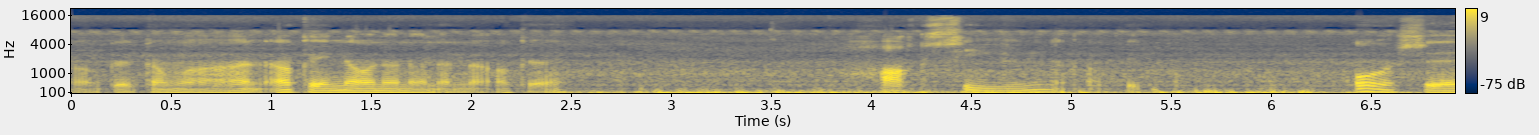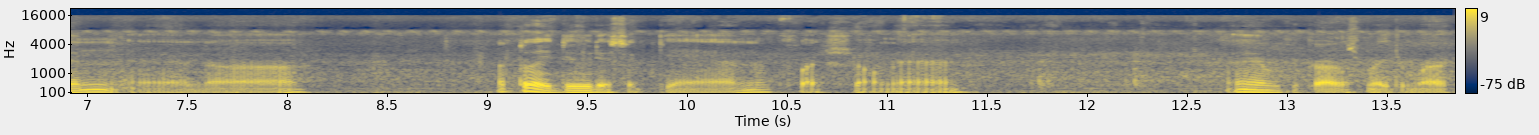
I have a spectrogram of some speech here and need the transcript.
Okay, come on. Okay, no, no, no, no, no. Okay. Hoxine. Okay. Orson. And, uh, how do I do this again? Flex show, man. And we got this major mark.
